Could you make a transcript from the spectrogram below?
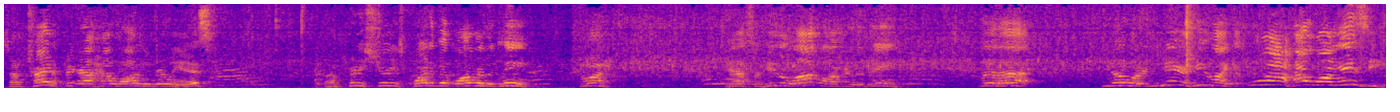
So I'm trying to figure out how long he really is. I'm pretty sure he's quite a bit longer than me. Come on. Yeah, so he's a lot longer than me. Look at that. Nowhere near. He's like, wow, how long is he?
